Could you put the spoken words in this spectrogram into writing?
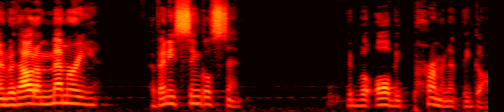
and without a memory of any single sin. It will all be permanently gone.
